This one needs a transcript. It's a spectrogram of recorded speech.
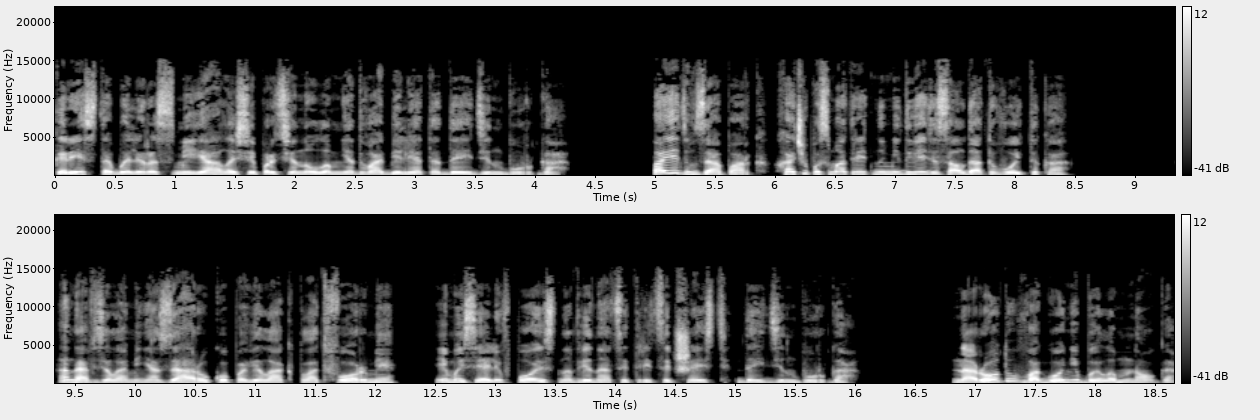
Кристобель рассмеялась и протянула мне два билета до Эдинбурга. Поедем в зоопарк. Хочу посмотреть на медведя-солдата Войтека. Она взяла меня за руку, повела к платформе, и мы сели в поезд на 12:36 до Эдинбурга. Народу в вагоне было много,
